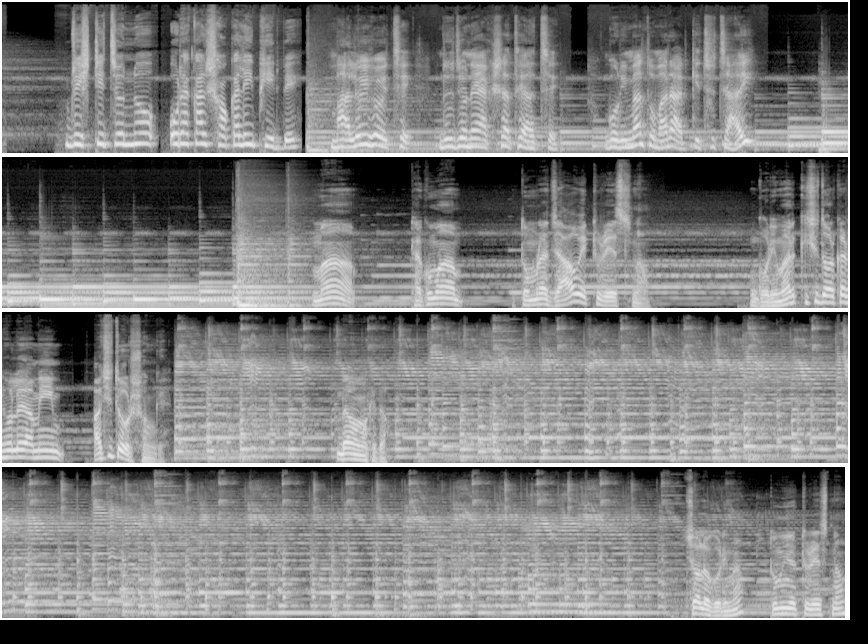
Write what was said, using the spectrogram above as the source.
বৃষ্টির জন্য ওরা কাল সকালেই ফিরবে। ভালোই হয়েছে দুজনে একসাথে আছে। গরিমা তোমার আর কিছু চাই? মা ঠাকুমা, তোমরা যাও, একটু রেস্ট নাও। গরিমার কিছু দরকার হলে আমি আছি তো ওর সঙ্গে। দাও আমাকে দাও। চলো গরিমা, তুমিও একটু রেস্ট নাও।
